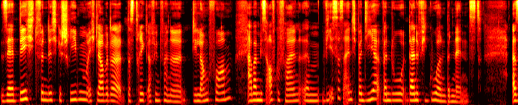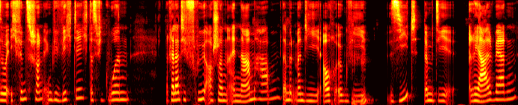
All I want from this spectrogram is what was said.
sehr dicht, finde ich, geschrieben. Ich glaube, da, das trägt auf jeden Fall eine, die Longform. Aber mir ist aufgefallen, ähm, wie ist das eigentlich bei dir, wenn du deine Figuren benennst? Also ich finde es schon irgendwie wichtig, dass Figuren relativ früh auch schon einen Namen haben, damit man die auch irgendwie sieht, damit die real werden.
